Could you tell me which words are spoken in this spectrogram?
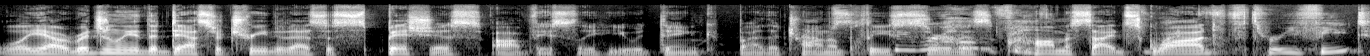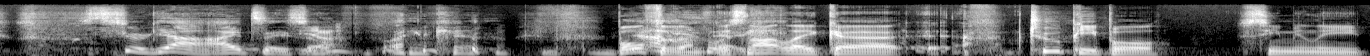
Well, yeah. Originally, the deaths are treated as suspicious. Obviously, you would think by the Toronto Absolutely. Police Service Homicide Squad. What, three feet. so yeah, I'd say so. Yeah. Like, Both of them. Yeah, it's not like uh, two people seemingly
